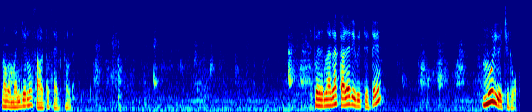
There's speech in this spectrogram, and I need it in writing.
நம்ம மஞ்சளும் சால்ட்டும் சேர்க்க சொல்ல. இப்போ இதை நல்லா கிளறி விட்டுட்டு மூடி வச்சுடுவோம்.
